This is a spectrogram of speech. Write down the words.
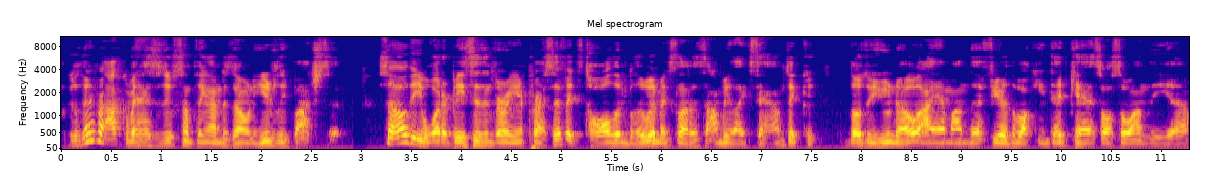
Because whenever Aquaman has to do something on his own, he usually botches it. So the water beast isn't very impressive. It's tall and blue and makes a lot of zombie-like sounds. It could, those of you who know, I am on the Fear of the Walking Dead cast, also on the uh,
